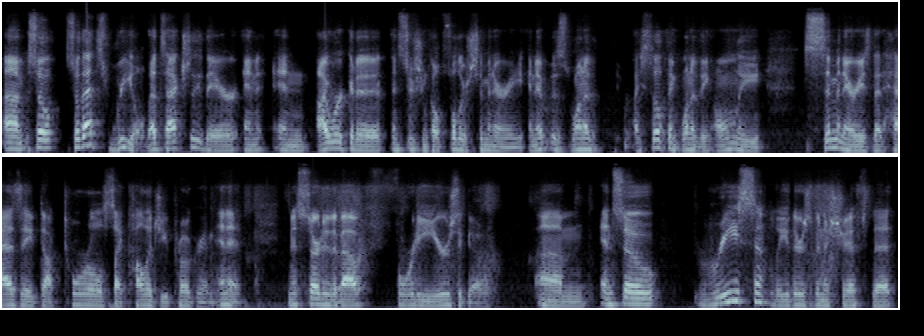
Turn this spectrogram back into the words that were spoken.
um, so so that's real. That's actually there. And and I work at an institution called Fuller Seminary, and it was one of I still think one of the only seminaries that has a doctoral psychology program in it, and it started about 40 years ago. Um, and so recently, there's been a shift that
